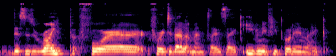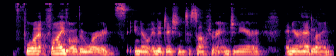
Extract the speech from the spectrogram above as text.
this is ripe for for development. I was like, even if you put in like four, five other words, you know, in addition to software engineer in your headline,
